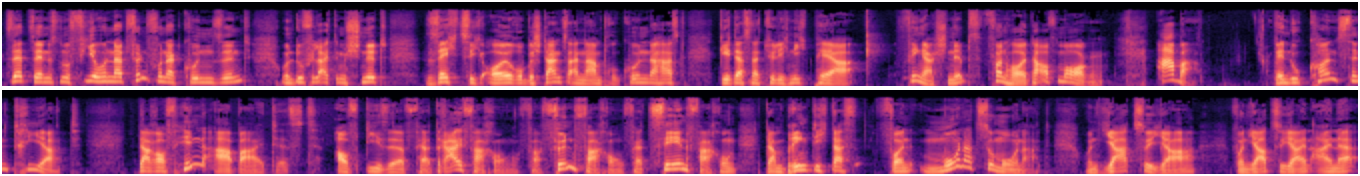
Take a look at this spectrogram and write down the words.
selbst wenn es nur 400, 500 Kunden sind und du vielleicht im Schnitt 60 Euro Bestandseinnahmen pro Kunde hast, geht das natürlich nicht per Fingerschnips von heute auf morgen. Aber wenn du konzentriert darauf hinarbeitest, auf diese Verdreifachung, Verfünffachung, Verzehnfachung, dann bringt dich das von Monat zu Monat und Jahr zu Jahr, von Jahr zu Jahr in eine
